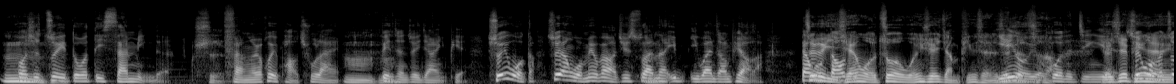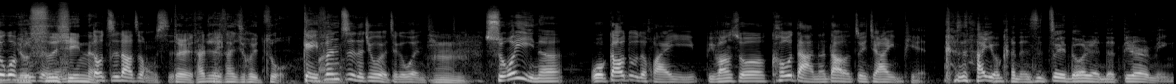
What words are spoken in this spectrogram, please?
嗯或是最多第三名的，是，反而会跑出来嗯，变成最佳影片。所以我刚虽然我没有办法去算那一一万张票啦，但这个以前我做文学奖评审的时候也有有过的经验，有些所以我们评审有做过评审私心的都知道这种事。对他就是他就会做给分，制的就会有这个问题。嗯，所以呢，我高度的怀疑，比方说 Coda 呢到了最佳影片，可是他有可能是最多人的第二名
